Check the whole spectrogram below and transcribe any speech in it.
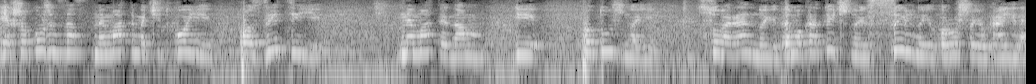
якщо кожен з нас не матиме чіткої позиції, не мати нам і потужної, суверенної, демократичної, сильної, хорошої України.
